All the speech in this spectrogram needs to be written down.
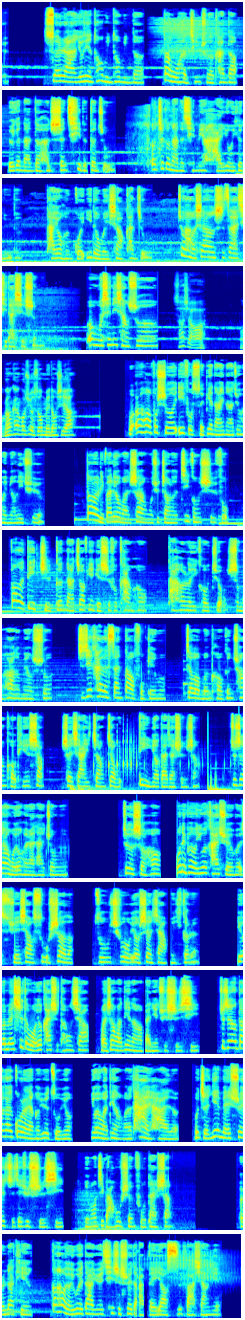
虽然有点透明透明的，但我很清楚的看到有一个男的很生气的瞪着我，而这个男的前面还有一个女的，她用很诡异的微笑看着我，就好像是在期待些什么。哦，我心里想说，傻小啊，我刚刚看过去的时候没东西啊。我二话不说，衣服随便拿一拿就回苗栗去了。到了礼拜六晚上，我去找了技工师傅，报了地址跟拿照片给师傅看后，他喝了一口酒，什么话都没有说，直接开了三道符给我，叫我门口跟窗口贴上，剩下一张叫我一定要带在身上。就这样，我又回来台中了。这个时候，我女朋友因为开学回学校宿舍了。租处又剩下我一个人，以为没事的我又开始通宵，晚上玩电脑，白天去实习。就这样，大概过了两个月左右，因为玩电脑玩得太嗨了，我整夜没睡，直接去实习，也忘记把护身符带上。而那天刚好有一位大约七十岁的阿伯要司法相验，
